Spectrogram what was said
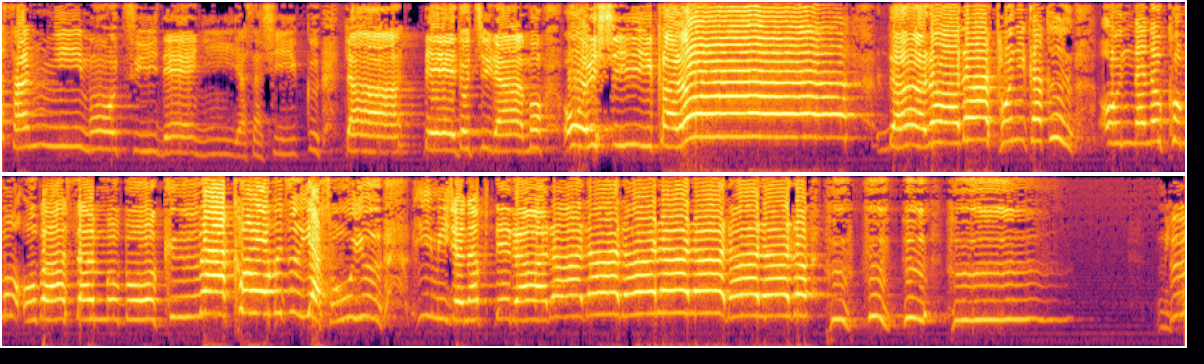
あさんにもついでに優しく、だってどちらも美味しいからだらら、とにかく、女の子もおばあさんも僕は好物いや、そういう意味じゃなくて、らららららららららら、ふふふふ。みたいな。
